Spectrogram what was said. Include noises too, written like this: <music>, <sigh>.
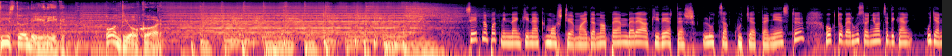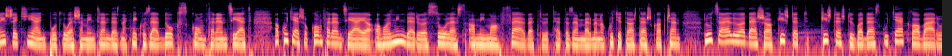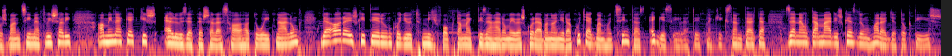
10-től délig. Pont jókor! Szép napot mindenkinek! Most jön majd a napembere, aki vértes Luca kutyatenyésztő. Október 28-án ugyanis egy hiánypótló eseményt rendeznek méghozzá Dogs konferenciát. A kutyások konferenciája, ahol mindenről szó lesz, ami ma felvetődhet az emberben a kutyatartás kapcsán. Luca előadása a kistet, kistestű vadászkutyák a városban címet viseli, aminek egy kis előzetese lesz hallható itt nálunk, de arra is kitérünk, hogy őt mi fogta meg 13 éves korában annyira a kutyákban, hogy szinte az egész életét nekik szentelte. Zene után már is kezdünk, maradjatok ti is!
